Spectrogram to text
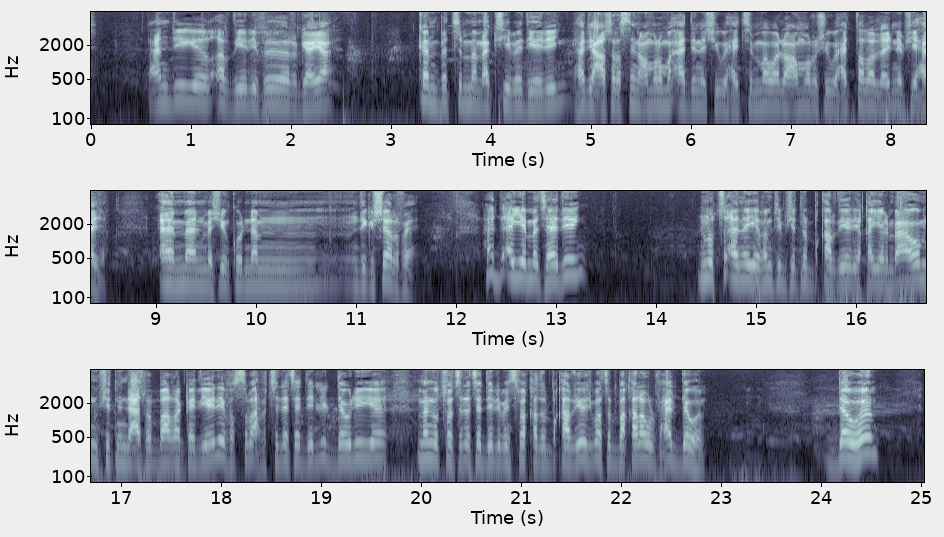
عندي الأرض ديالي في رقايع كان تما مع كتيبة ديالي. هذه 10 سنين عمره ما ادنا شي واحد تما ولا عمره شي واحد طلع علينا بشي حاجة. أمان ماشي كنا من ديك الشرفه هاد الأيامات هذه نط انايا فهمتي مشيت للبقر ديالي قيل معاهم مشيت ننعس بالبركة ديالي. في الصباح في الثلاثة ديال الليل داو لي من نطفى الثلاثة ديال الليل سباقه البقر ديالي جبت البقرة والفحل داوهم داوهم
